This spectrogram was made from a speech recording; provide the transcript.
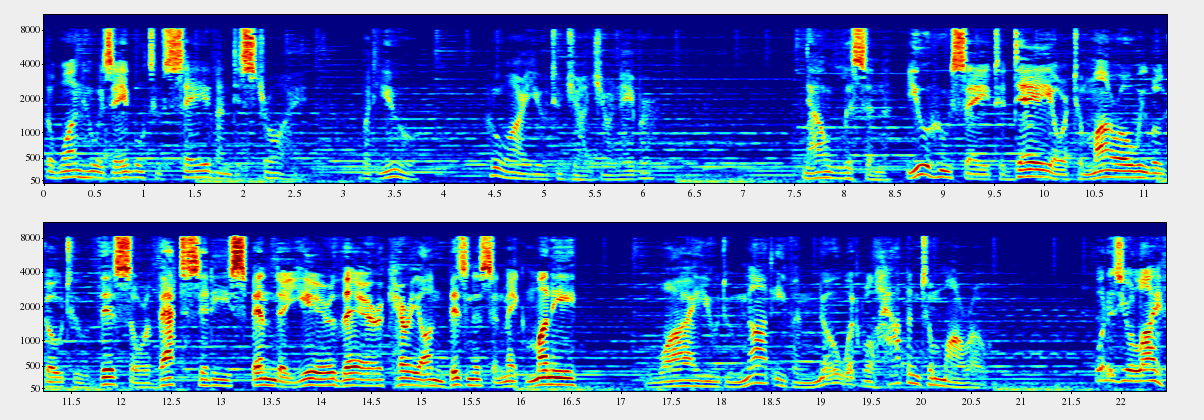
the one who is able to save and destroy. But you, who are you to judge your neighbor? Now listen, you who say, Today or tomorrow we will go to this or that city, spend a year there, carry on business and make money. Why, you do not even know what will happen tomorrow. What is your life?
